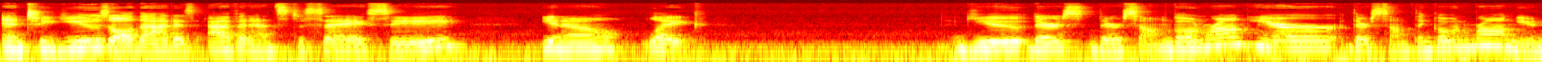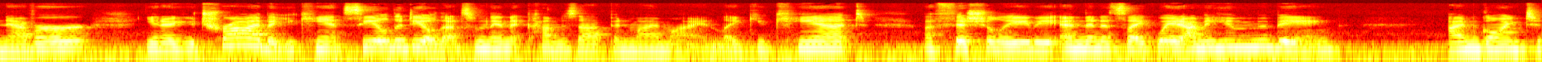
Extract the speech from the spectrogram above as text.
and to use all that as evidence to say, see, you know, like you there's there's something going wrong here. There's something going wrong. You never you know you try but you can't seal the deal. That's something that comes up in my mind. Like you can't officially be and then it's like wait i'm a human being i'm going to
